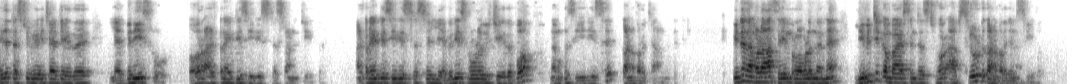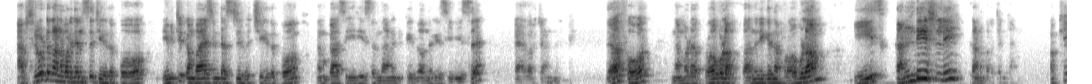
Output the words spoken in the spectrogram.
ഏത് ടെസ്റ്റ് ഉപയോഗിച്ചാണ് ചെയ്തത്? Leibniz rule or alternative series test ആണ് ചെയ്തത്. ആൾട്ടർനേറ്റീവ് സീരീസ് ടെസ്റ്റിൽ ലെബനീസ് റൂൾ ചെയ്തപ്പോൾ നമുക്ക് സീരീസ് കൺവെർജ് ആണ് പിന്നെ നമ്മൾ ആ സെയിം പ്രോബ്ലം തന്നെ limit comparison test for absolute convergence ചെയ്തു. അബ്സലൂട്ട് കൺവെർജൻസ് ചെയ്തപ്പോൾ ലിമിറ്റ് കമ്പാരിസൺ ടെസ്റ്റ് ചെയ്തപ്പോൾ നമുക്ക് ആ സീരീസ് എന്താണ് കിട്ടിയത്? തന്നിരിക്കുന്ന സീരീസ് ഡൈവേർട്ട് ആണ് ഫോർ നമ്മുടെ പ്രോബ്ലം തന്നിരിക്കുന്ന പ്രോബ്ലം ഈസ് കണ്ടീഷണലി കൺവെർജന്റ് ആണ്. ഓക്കെ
